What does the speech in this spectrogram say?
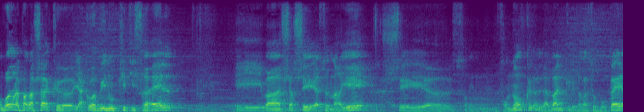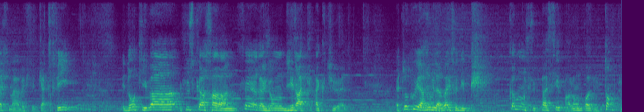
On voit dans la paracha que Yaakov Avinu quitte Israël et va chercher à se marier chez euh, son, oncle, Lavan, qui deviendra son beau-père, se marie avec ses quatre filles. Et donc il va jusqu'à Haran, c'est la région d'Irak actuelle. Et tout coup il arrive là-bas, il se dit, comment je suis passé par l'endroit du temple,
